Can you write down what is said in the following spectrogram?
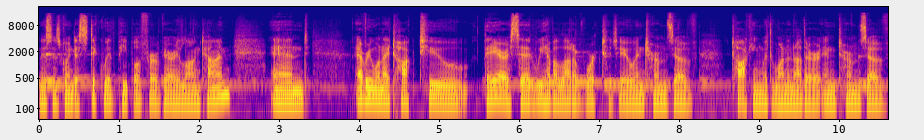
this is going to stick with people for a very long time. And everyone I talked to there said we have a lot of work to do in terms of talking with one another, in terms of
